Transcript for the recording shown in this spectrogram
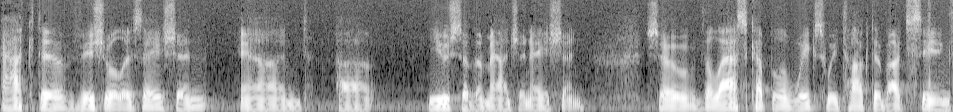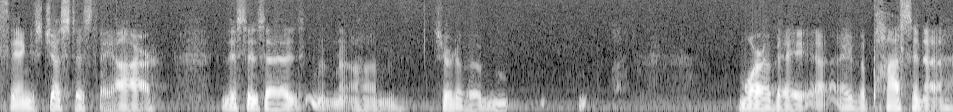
active visualization and uh, use of imagination. So, the last couple of weeks we talked about seeing things just as they are. This is a um, sort of a more of a, a, vipassana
